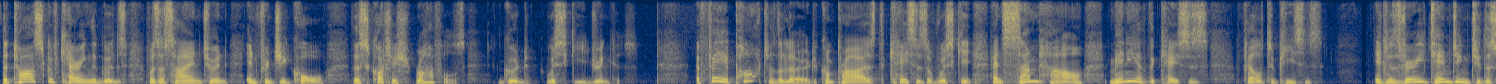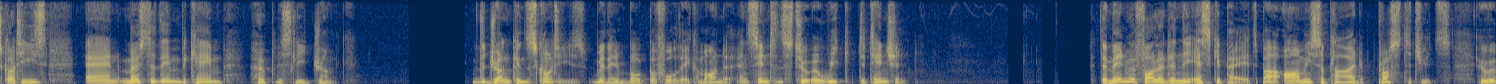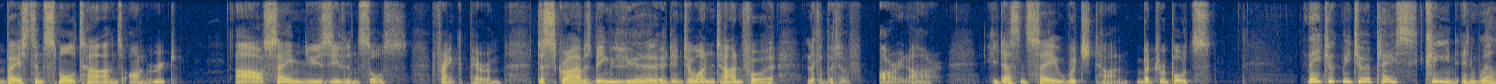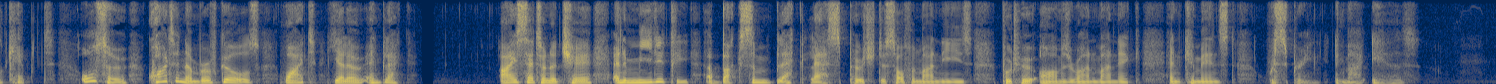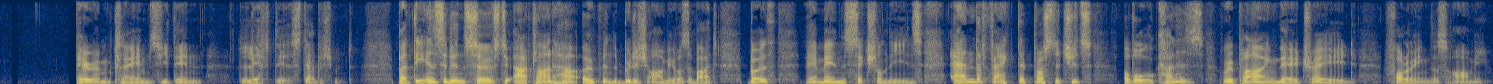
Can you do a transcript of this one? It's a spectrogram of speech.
The task of carrying the goods was assigned to an infantry corps, the Scottish Rifles, good whisky drinkers. A fair part of the load comprised cases of whisky, and somehow many of the cases fell to pieces. It was very tempting to the Scotties, and most of them became hopelessly drunk. The drunken Scotties were then brought before their commander and sentenced to a week detention. The men were followed in their escapades by army supplied prostitutes who were based in small towns en route. Our same New Zealand source, Frank Perham, describes being lured into one town for a little bit of R&R. He doesn't say which town, but reports, They took me to a place clean and well kept. Also, quite a number of girls, white, yellow, and black. I sat on a chair, and immediately a buxom black lass perched herself on my knees, put her arms around my neck, and commenced whispering in my ears. Perham claims he then left the establishment. But the incident serves to outline how open the British Army was about both their men's sexual needs and the fact that prostitutes of all colours were plying their trade following this army.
